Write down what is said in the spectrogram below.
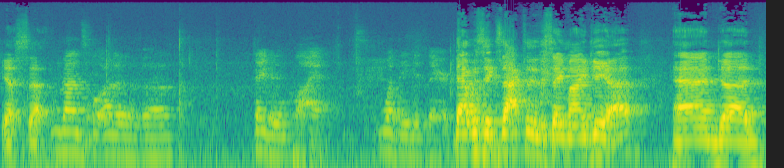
Yes, Seth. Reminds a lot of uh, David and Goliath, what they did there. that was exactly the same idea, and uh,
